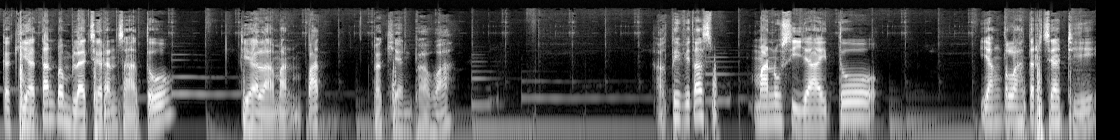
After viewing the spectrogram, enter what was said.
Kegiatan pembelajaran 1 di halaman 4 bagian bawah. Aktivitas manusia itu yang telah terjadi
